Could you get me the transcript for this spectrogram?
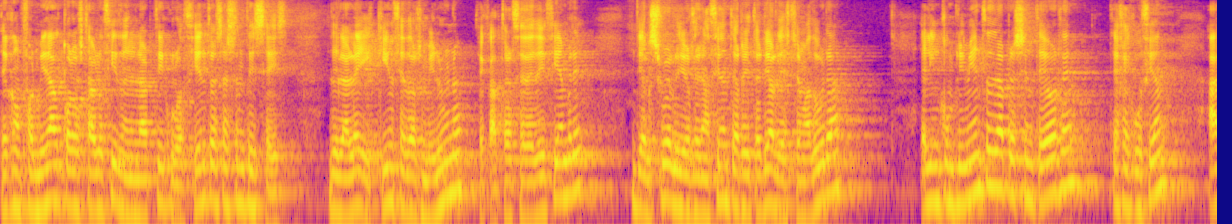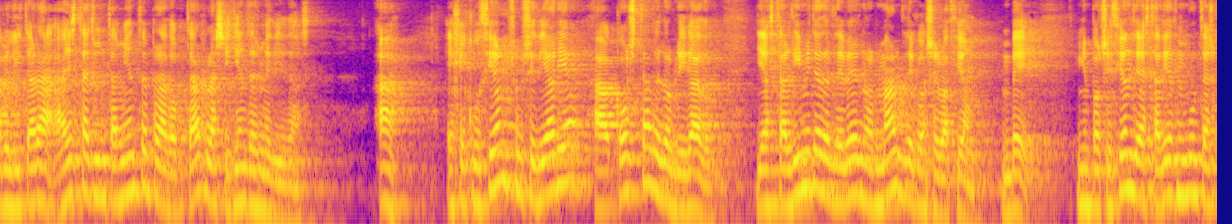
De conformidad con lo establecido en el artículo 166 de la Ley 15-2001, de 14 de diciembre, del suelo y ordenación territorial de Extremadura, el incumplimiento de la presente orden de ejecución habilitará a este ayuntamiento para adoptar las siguientes medidas. A. Ejecución subsidiaria a costa del obligado y hasta el límite del deber normal de conservación. B. Imposición de hasta 10 multas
